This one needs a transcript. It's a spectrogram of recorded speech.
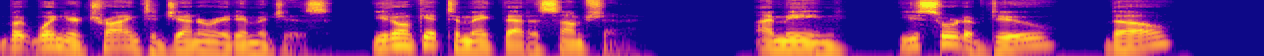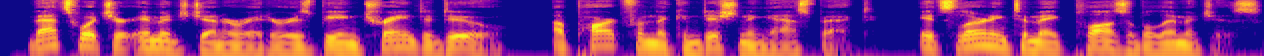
But when you're trying to generate images, you don't get to make that assumption. I mean, you sort of do, though? That's what your image generator is being trained to do, apart from the conditioning aspect, it's learning to make plausible images.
